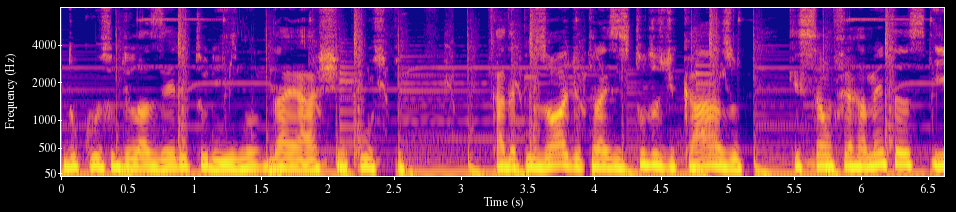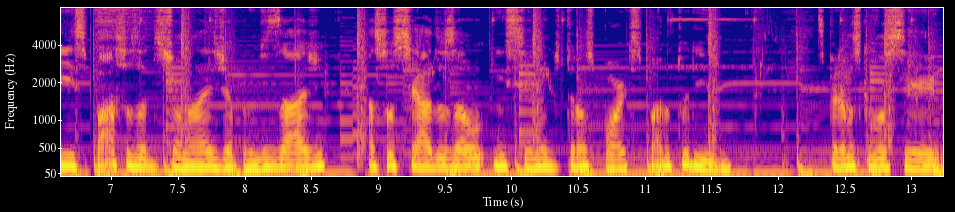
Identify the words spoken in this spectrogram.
do curso de Lazer e Turismo da EASH USP. Cada episódio traz estudos de caso, que são ferramentas e espaços adicionais de aprendizagem associados ao ensino de transportes para o turismo. Esperamos que você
